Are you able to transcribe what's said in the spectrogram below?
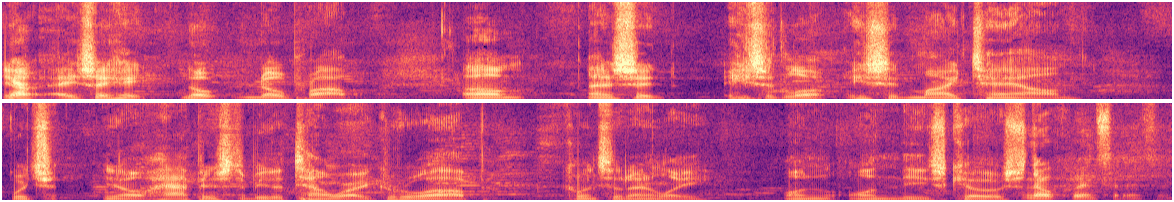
yeah. I say, hey, no, no problem. Um, and I said, he said, look, he said, my town, which you know happens to be the town where I grew up, coincidentally, on on the East Coast. no coincidences.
